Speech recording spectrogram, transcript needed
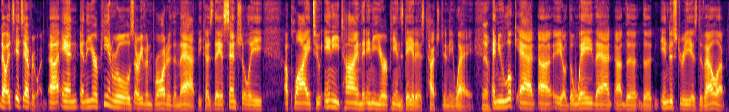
no, it's it's everyone, uh, and and the European rules are even broader than that because they essentially apply to any time that any European's data is touched in any way. Yeah. And you look at uh, you know the way that uh, the the industry is developed.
